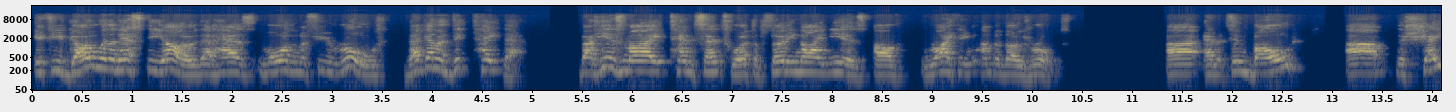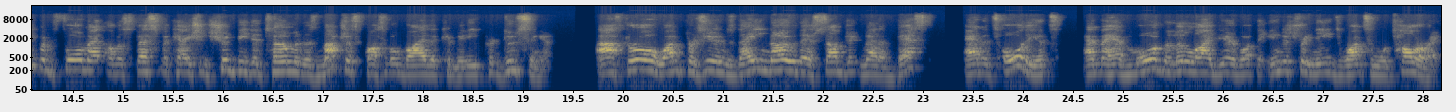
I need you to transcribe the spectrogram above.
If you go with an SDO that has more than a few rules, they're going to dictate that. But here's my 10 cents worth of 39 years of writing under those rules. Uh, and it's in bold. Uh, the shape and format of a specification should be determined as much as possible by the committee producing it. After all, one presumes they know their subject matter best and its audience, and they have more than a little idea of what the industry needs, wants, and will tolerate.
